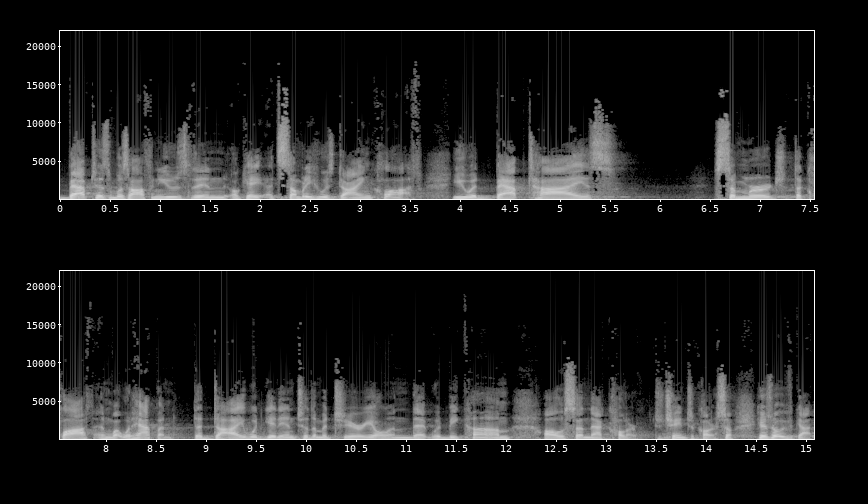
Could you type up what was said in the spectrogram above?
baptism was often used in okay somebody who was dyeing cloth you would baptize submerge the cloth, and what would happen? The dye would get into the material, and that would become all of a sudden that color, to change the color. So here's what we've got.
